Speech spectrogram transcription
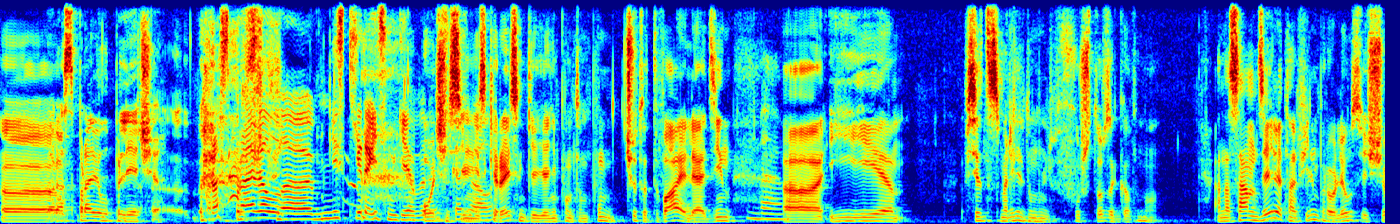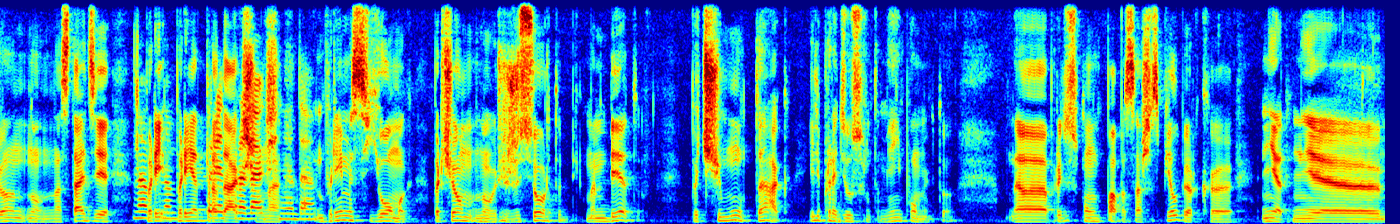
э, Расправил плечи. Расправил э, низкие рейтинги, я бы очень сильно низкие рейтинги, я не помню, там, помню, что-то два или один. Да. А, и все это смотрели, думали, фу, что за говно. А на самом деле там фильм провалился еще ну, на стадии На- пре- на предпродакшена. да. Время съемок. Причем, ну, режиссер-то Бекмамбетов. Почему так? Или продюсер там, я не помню кто. А, продюсер, по-моему, папа Саша Спилберг. Нет, не...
